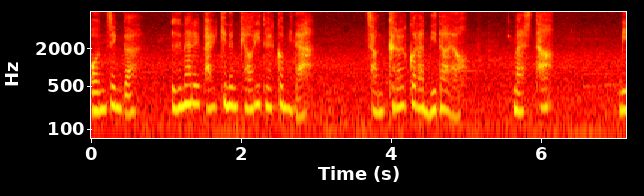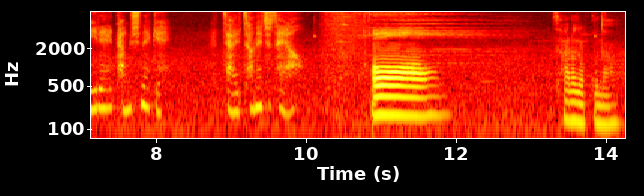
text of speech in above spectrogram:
언젠가 은하를 밝히는 별이 될 겁니다. 전 그럴 거라 믿어요. 마스터, 미래의 당신에게 잘 전해주세요. 어, 사라졌구나.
